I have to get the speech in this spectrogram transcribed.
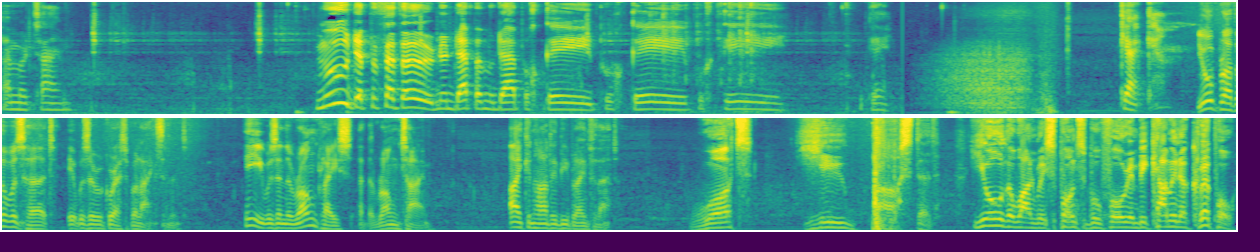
Hammer time. Muda, por favor. Não dá para mudar. Por quê? Por quê? Por quê? Ok. Caca. Your brother was hurt. It was a regrettable accident. He was in the wrong place at the wrong time. I can hardly be blamed for that. What? You bastard. You're the one responsible for him becoming a cripple.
